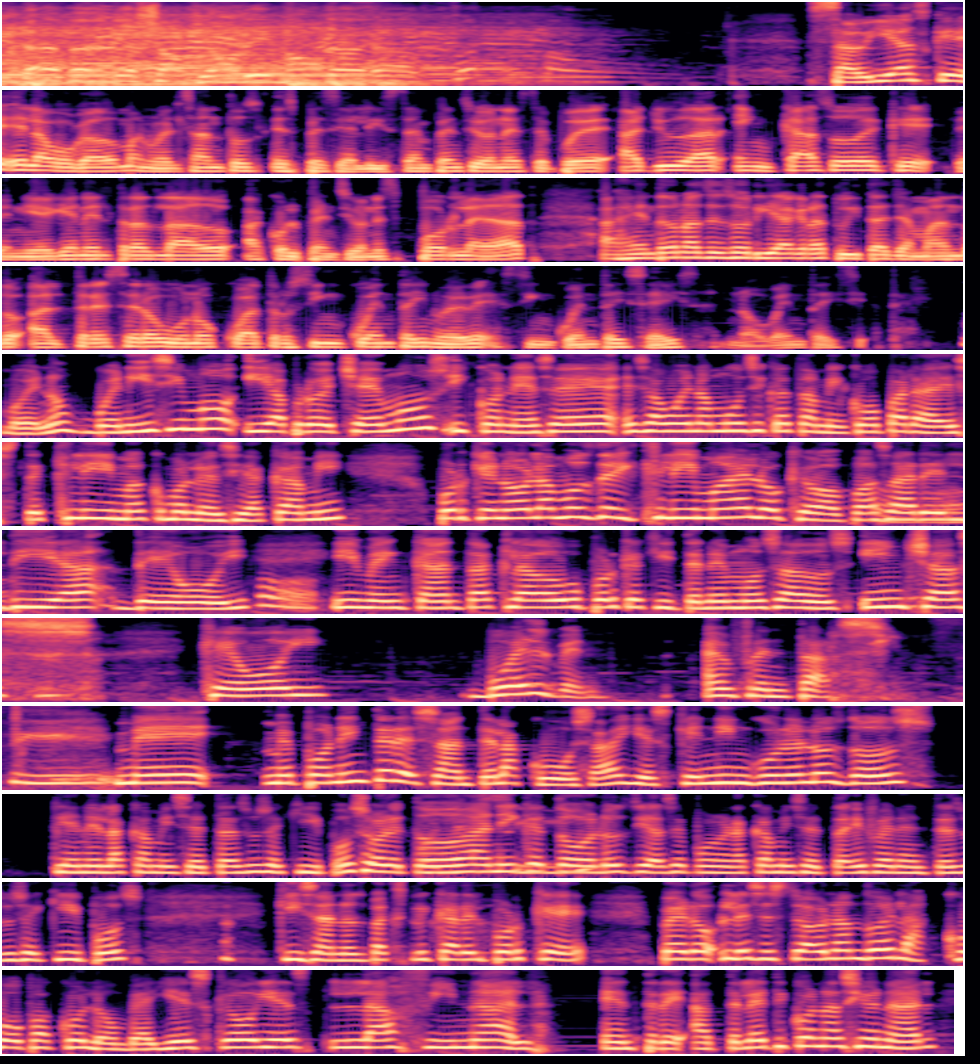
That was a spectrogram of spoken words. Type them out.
Devenir champion du monde de. ¿Sabías que el abogado Manuel Santos, especialista en pensiones, te puede ayudar en caso de que te nieguen el traslado a Colpensiones por la edad? Agenda una asesoría gratuita llamando al 301-459-5697. Bueno, buenísimo y aprovechemos y con ese, esa buena música también como para este clima, como lo decía Cami, ¿por qué no hablamos del clima de lo que va a pasar el día de hoy? Y me encanta, Clau, porque aquí tenemos a dos hinchas que hoy vuelven a enfrentarse. Sí. Me, me pone interesante la cosa y es que ninguno de los dos tiene la camiseta de sus equipos, sobre todo Oye, Dani que todos los días se pone una camiseta diferente de sus equipos. Quizá nos va a explicar el por qué, pero les estoy hablando de la Copa Colombia y es que hoy es la final entre Atlético Nacional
